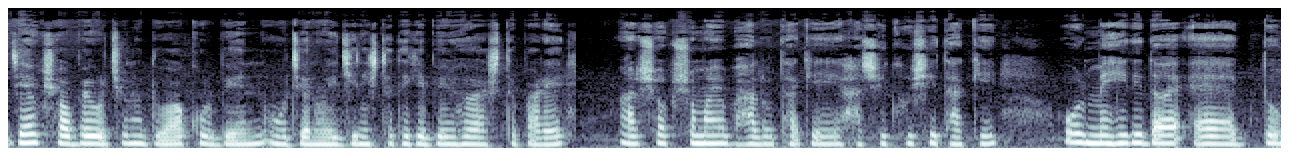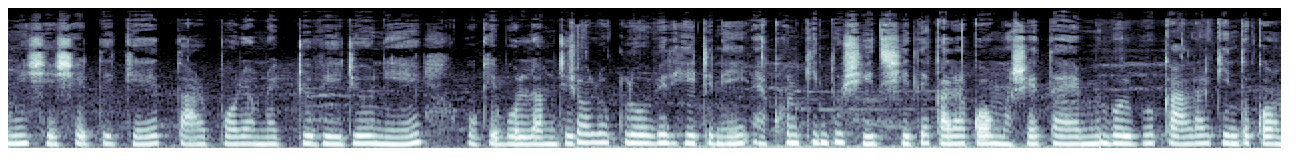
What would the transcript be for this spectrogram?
যাই হোক, সবাই ওর জন্য দোয়া করবেন, ও যেন এই জিনিসটা থেকে বের হয়ে আসতে পারে। আর সব সময় ভালো থাকে, হাসি খুশি থাকে। ওর মেহেদি দেওয়া একদমই শেষের দিকে। তারপরে আমরা একটু ভিডিও নিয়ে ওকে বললাম যে, চলো ক্লোভের হিট নেই। এখন কিন্তু শীত, শীতে কালার কম আসে। তাই আমি বলব কালার কিন্তু কম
